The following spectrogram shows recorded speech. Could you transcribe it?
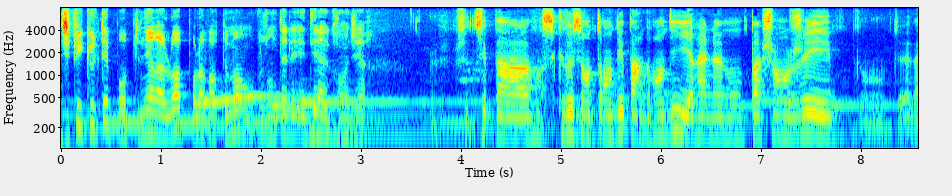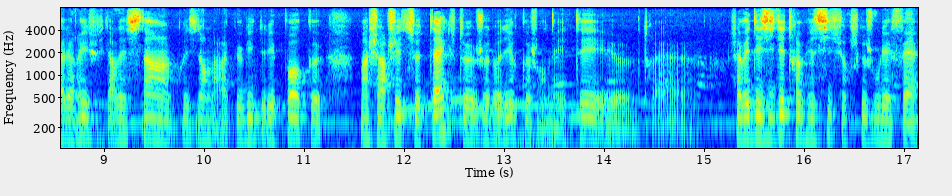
Difficultés pour obtenir la loi pour l'avortement vous ont-elles aidé à grandir? Je ne sais pas ce que vous entendez par grandir. Elles ne m'ont pas changé. Quand euh, Valérie Giscard d'Estaing, président de la République de l'époque, euh, m'a chargé de ce texte, je dois dire que j'en ai été euh, très. J'avais des idées très précises sur ce que je voulais faire.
